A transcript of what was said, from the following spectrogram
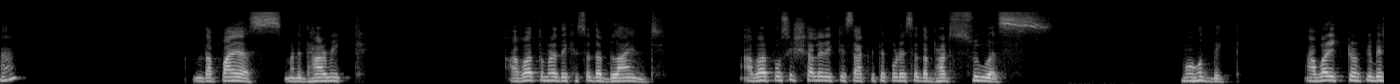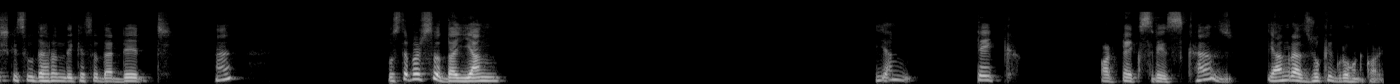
হ্যাঁ? দ্য পায়াস মানে ধার্মিক। আবার তোমরা দেখেছ দ্য ব্লাইন্ড আবার পঁচিশ সালের একটি চাকরিতে পড়েছে দ্য ভার্চুয়াস মহৎ ব্যক্তি। আবার একটু বেশ কিছু উদাহরণ দেখেছ দ্য ডেড হ্যাঁ? বুঝতে পারছ? The young young take or takes risk হ্যাঁ? ইয়াংরা ঝুঁকি গ্রহণ করে।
